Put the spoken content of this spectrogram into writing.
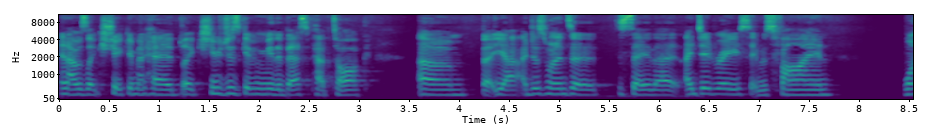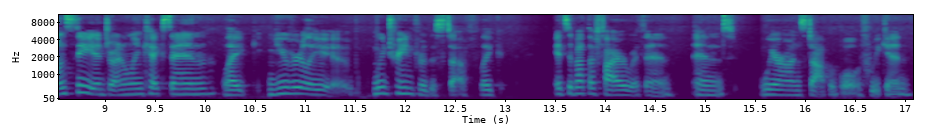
And I was like shaking my head. Like she was just giving me the best pep talk. Um, but yeah, I just wanted to, to say that I did race. It was fine. Once the adrenaline kicks in, like you really, we train for this stuff. Like it's about the fire within and we are unstoppable if we can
